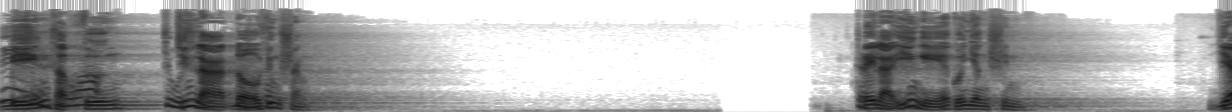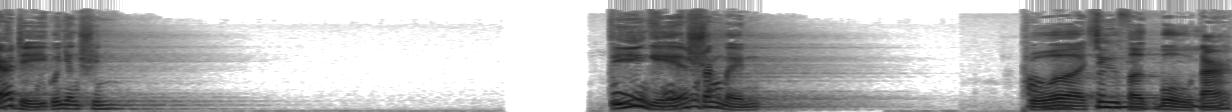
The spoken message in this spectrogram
Biến thập phương Chính là độ chúng sanh. Đây là ý nghĩa của nhân sinh. Giá trị của nhân sinh. Ý nghĩa sanh mệnh Của chư Phật Bồ Tát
